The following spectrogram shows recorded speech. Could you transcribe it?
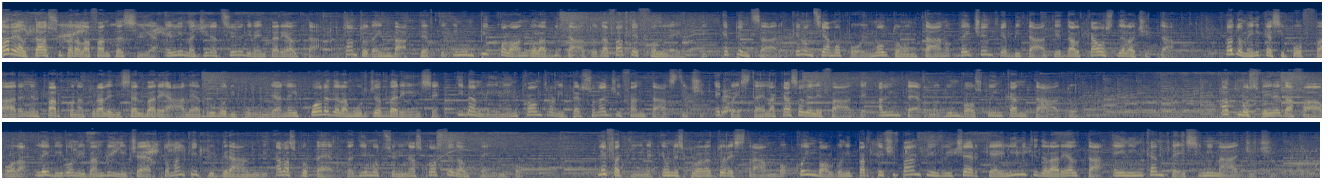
La realtà supera la fantasia e l'immaginazione diventa realtà, tanto da imbatterti in un piccolo angolo abitato da fate e folletti e pensare che non siamo poi molto lontano dai centri abitati e dal caos della città. La domenica si può fare nel Parco Naturale di Selva Reale a Ruvo di Puglia, nel cuore della Murgia Barese. I bambini incontrano i personaggi fantastici e questa è la Casa delle Fate all'interno di un bosco incantato. Atmosfere da favola, le vivono i bambini certo, ma anche i più grandi, alla scoperta di emozioni nascoste dal tempo. Le Fatine e un esploratore strambo coinvolgono i partecipanti in ricerche ai limiti della realtà e in incantesimi magici.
